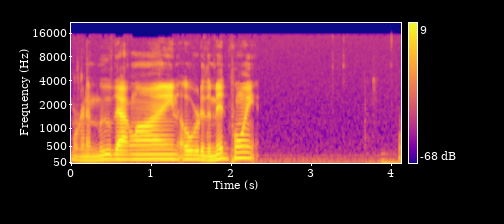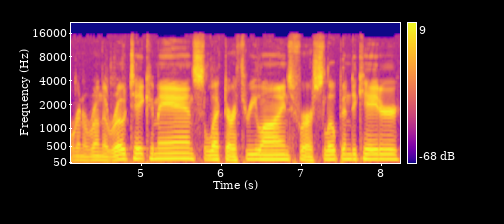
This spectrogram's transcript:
We're going to move that line over to the midpoint. We're going to run the rotate command, select our three lines for our slope indicator,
